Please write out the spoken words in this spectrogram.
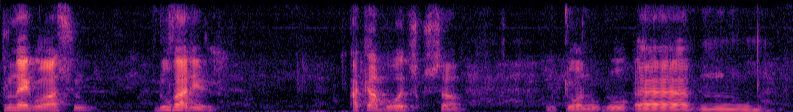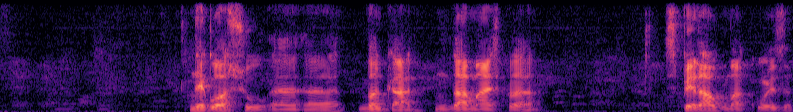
para o negócio do varejo. Acabou a discussão em torno do ah, hum, negócio ah, ah, bancário. Não dá mais para esperar alguma coisa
